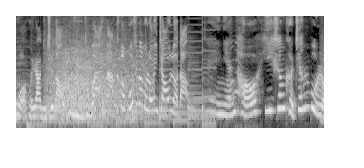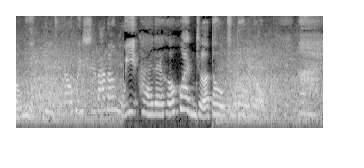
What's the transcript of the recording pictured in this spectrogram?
我会让你知道，宇智波艾玛可不是那么容易招惹的。这年头，医生可真不容易，不仅要会十八般武艺，还得和患者斗智斗勇。唉。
